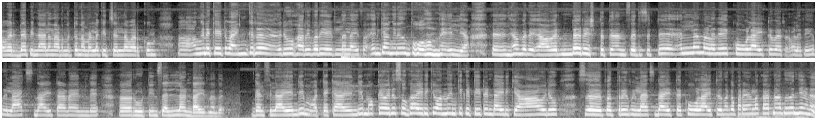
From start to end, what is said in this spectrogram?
അവരുടെ പിന്നാലെ നടന്നിട്ട് നമ്മളുടെ കിച്ചണിലെ വർക്കും അങ്ങനെയൊക്കെ ആയിട്ട് ഭയങ്കര ഒരു ഹറിബറി ആയിട്ടുള്ള ലൈഫ് എനിക്ക് അങ്ങനെയൊന്നും തോന്നുന്നേ ഇല്ല. ഞാൻ പറയും അവരുടെ ഒരു ഇഷ്ടത്തിനനുസരിച്ചിട്ട് എല്ലാം വളരെ കൂളായിട്ട് വളരെ റിലാക്സ്ഡ് ആയിട്ടാണ് എന്റെ റൂട്ടീൻസ് എല്ലാം ഉണ്ടായിരുന്നത്. ഗൾഫിലായതിന്റെയും ഒറ്റയ്ക്കായതിന്റെയും ഒക്കെ ഒരു സുഖമായിരിക്കും. അന്ന് എനിക്ക് കിട്ടിയിട്ടുണ്ടായിരിക്കും ആ ഒരു ഇപ്പം ഇത്രയും റിലാക്സ്ഡ് ആയിട്ട് കൂളായിട്ട് എന്നൊക്കെ പറയാനുള്ള കാരണം അത് തന്നെയാണ്.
